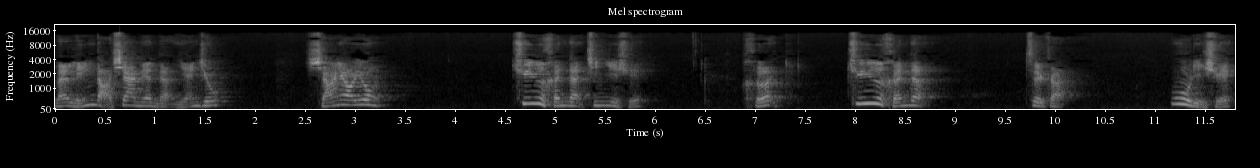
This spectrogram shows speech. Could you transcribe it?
来领导下面的研究，想要用均衡的经济学和。均衡的这个物理学，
